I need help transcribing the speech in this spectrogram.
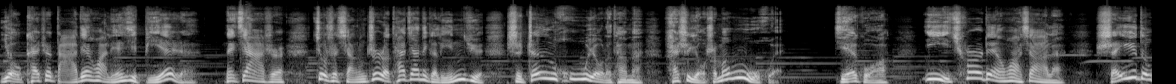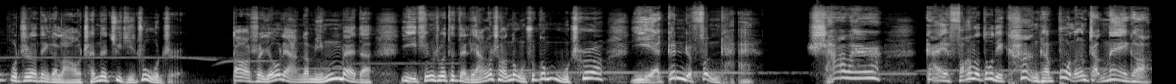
又开始打电话联系别人。那架势就是想知道他家那个邻居是真忽悠了他们，还是有什么误会。结果一圈电话下来，谁都不知道那个老陈的具体住址。倒是有两个明白的，一听说他在梁上弄出个木车，也跟着愤慨：啥玩意儿？盖房子都得看看，不能整那个。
